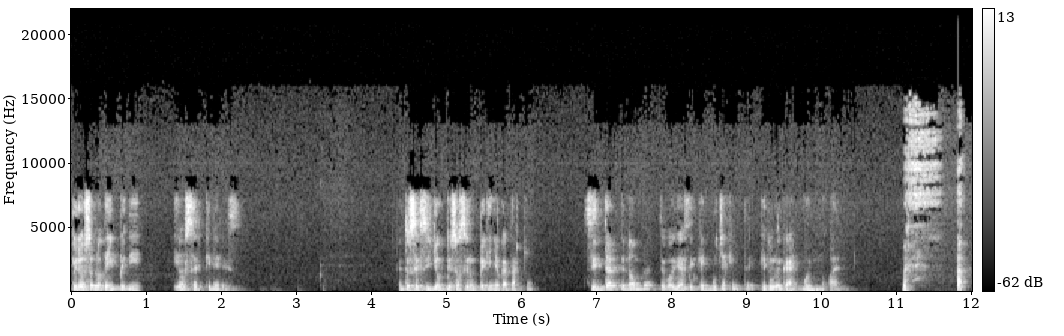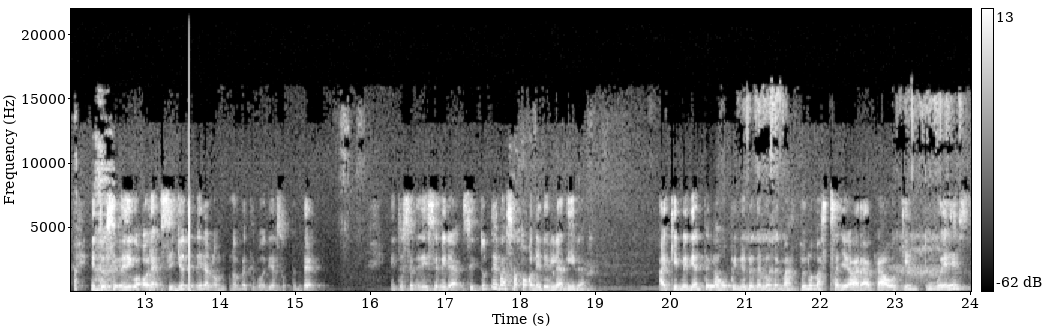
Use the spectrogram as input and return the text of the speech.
Pero eso no te impedió ser quien eres. Entonces, si yo empiezo a hacer un pequeño catastro, sin darte nombre, te podría decir que hay mucha gente que tú le caes muy mal. Entonces le digo, ahora, si yo te diera los nombres, te podría suspender. Entonces le dice, mira, si tú te vas a poner en la vida a que mediante las opiniones de los demás tú no vas a llevar a cabo quien tú eres,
